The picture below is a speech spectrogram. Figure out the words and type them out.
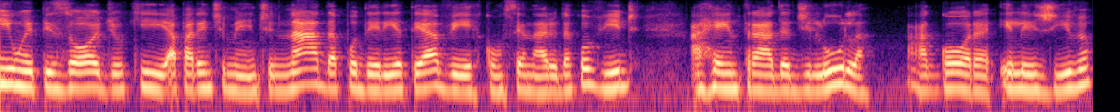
E um episódio que aparentemente nada poderia ter a ver com o cenário da Covid, a reentrada de Lula, agora elegível,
